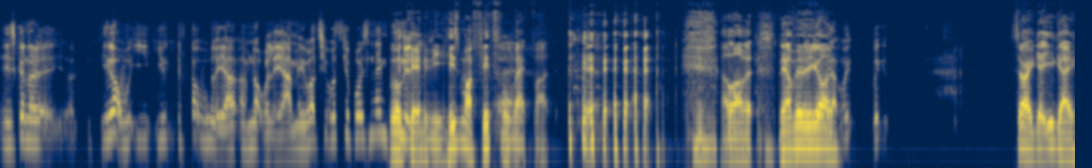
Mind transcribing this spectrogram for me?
he's going to. You got you, you- you've got Willie. uh, I'm not Willie Army. What's your what's your boy's name? Will Kennedy. Kennedy. He's my fifth fullback, but I love it. Now moving Yeah, we on. got- we- Sorry, get you go.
